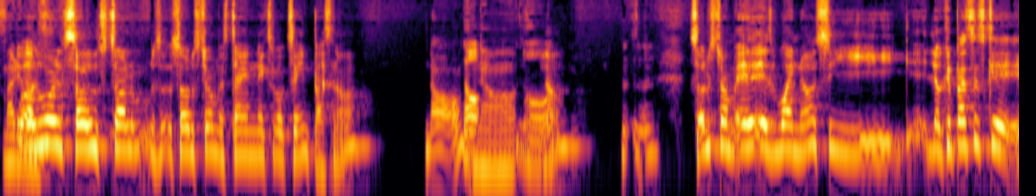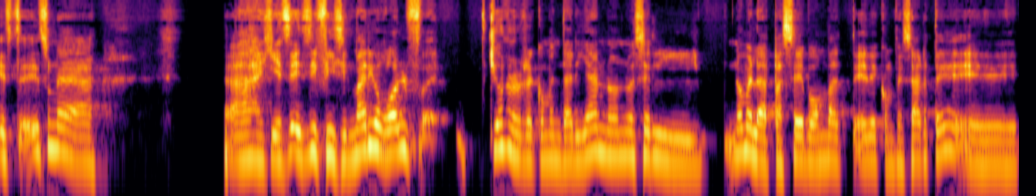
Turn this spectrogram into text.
Mario Oddworld Soulstorm, Soulstorm está en Xbox Game Pass, ¿no? No. No. No. no. Soulstorm es, bueno, sí. Lo que pasa es que es, es una. Ay, es, es difícil. Mario Golf yo no lo recomendaría, no, no es el. No me la pasé bomba, he de confesarte. Eh,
